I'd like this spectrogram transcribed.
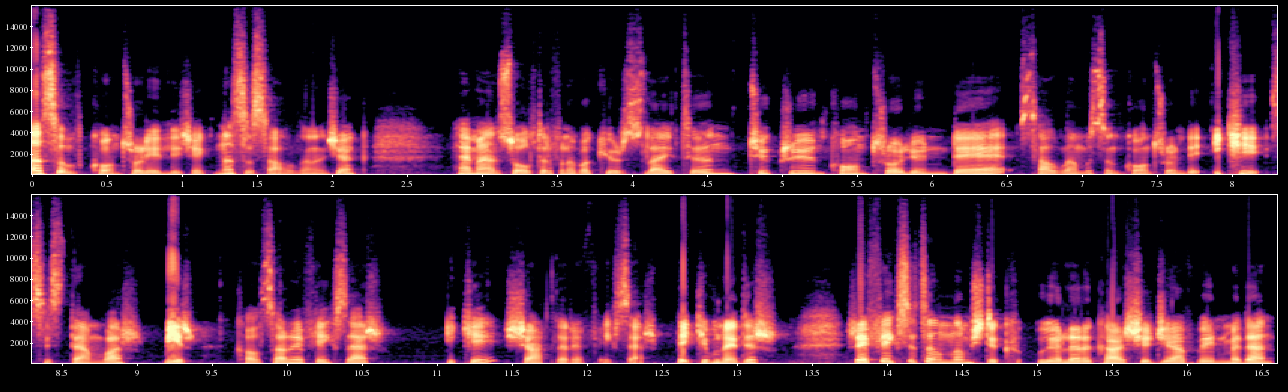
nasıl kontrol edilecek? Nasıl salgılanacak? Hemen sol tarafına bakıyoruz slaytın. Tükrüğün kontrolünde, salgılanmasının kontrolünde iki sistem var. Bir, kalıtsal refleksler, 2. Şartlı refleksler. Peki bu nedir? Refleksi tanımlamıştık. Uyarılara karşı cevap verilmeden,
